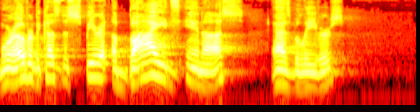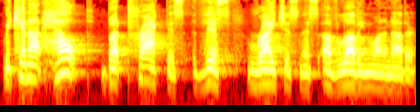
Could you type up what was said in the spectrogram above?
Moreover, because the Spirit abides in us as believers, we cannot help but practice this righteousness of loving one another.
